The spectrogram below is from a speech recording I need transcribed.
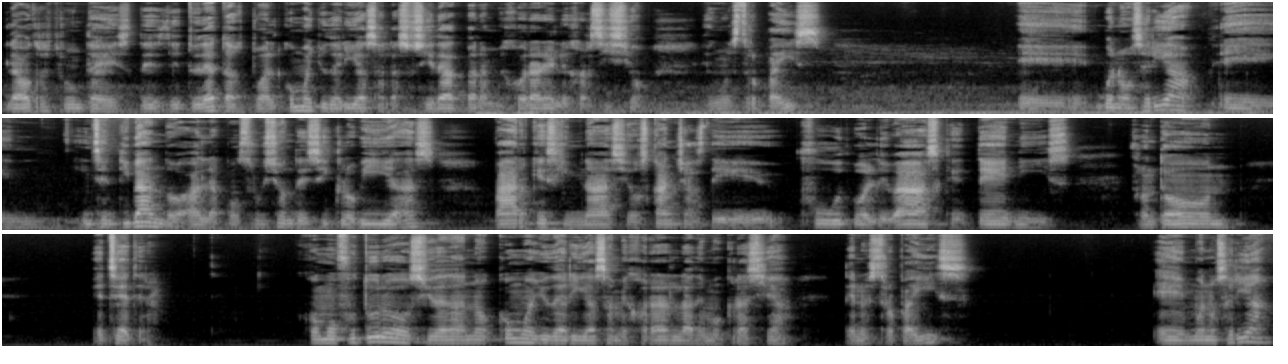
la otra pregunta es, desde tu edad actual, ¿cómo ayudarías a la sociedad para mejorar el ejercicio en nuestro país? Eh, bueno, sería eh, incentivando a la construcción de ciclovías, parques, gimnasios, canchas de fútbol, de básquet, tenis, frontón, etc. Como futuro ciudadano, ¿cómo ayudarías a mejorar la democracia de nuestro país? Eh, bueno, sería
